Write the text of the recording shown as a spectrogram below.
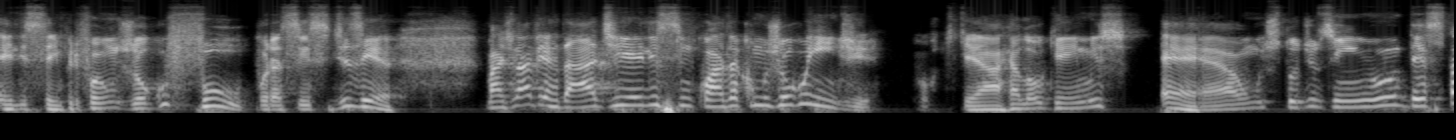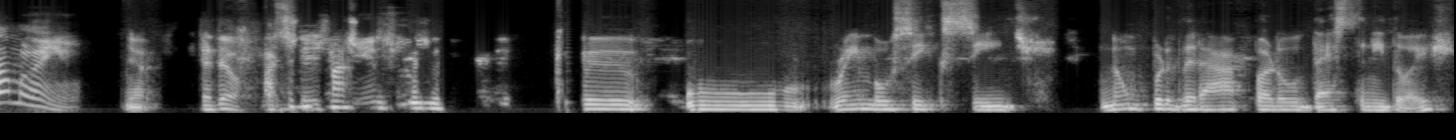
ele sempre foi um jogo full, por assim se dizer. Mas, na verdade, ele se enquadra como jogo indie. Porque a Hello Games é um estúdiozinho desse tamanho. Yeah. Entendeu? Mas desde o início... Que o Rainbow Six Siege não perderá para o Destiny 2?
